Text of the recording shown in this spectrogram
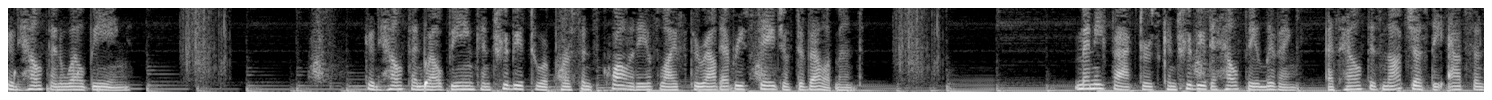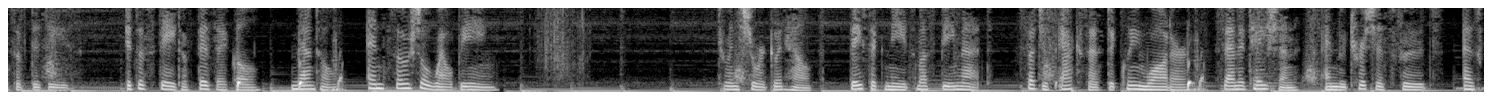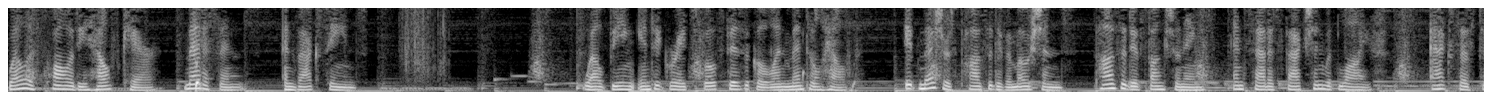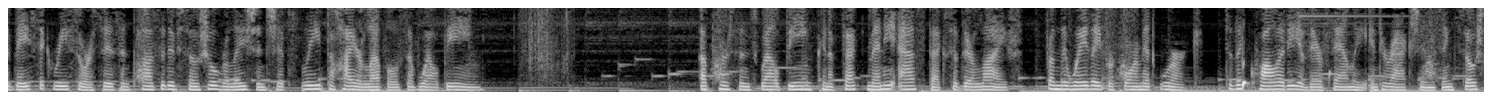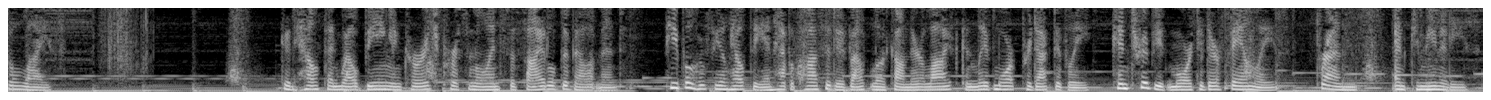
Good health and well-being. Good health and well-being contribute to a person's quality of life throughout every stage of development. Many factors contribute to healthy living, as health is not just the absence of disease. It's a state of physical, mental, and social well-being. To ensure good health, basic needs must be met, such as access to clean water, sanitation, and nutritious foods, as well as quality health care, medicines, and vaccines. Well-being integrates both physical and mental health. It measures positive emotions, positive functioning, and satisfaction with life. Access to basic resources and positive social relationships lead to higher levels of well-being. A person's well-being can affect many aspects of their life, from the way they perform at work, to the quality of their family interactions and social life. Good health and well-being encourage personal and societal development. People who feel healthy and have a positive outlook on their life can live more productively, contribute more to their families, friends, and communities,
